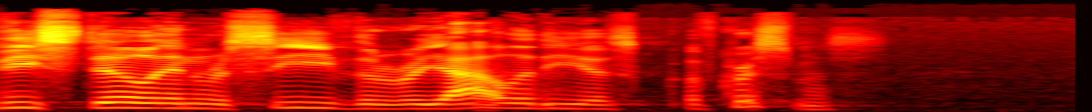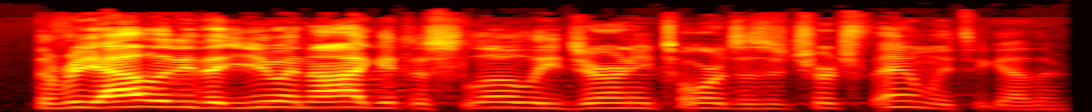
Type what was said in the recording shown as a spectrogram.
Be still and receive the reality of Christmas. The reality that you and I get to slowly journey towards as a church family together.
